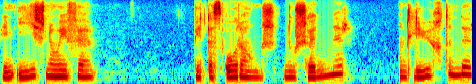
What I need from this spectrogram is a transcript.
Beim Einschnaufen wird das Orange noch schöner und leuchtender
